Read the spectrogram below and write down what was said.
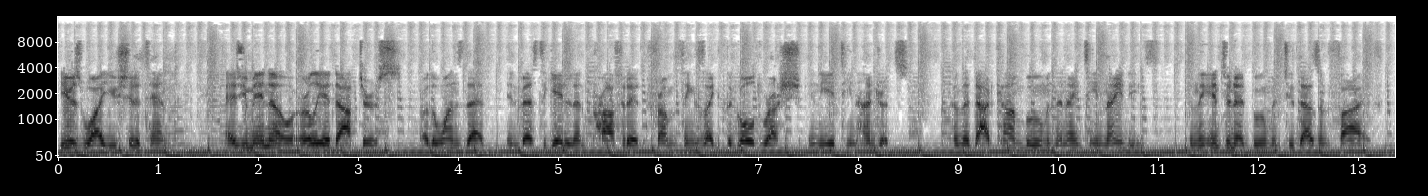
Here's why you should attend. As you may know, early adopters are the ones that investigated and profited from things like the gold rush in the 1800s, from the dot com boom in the 1990s, from the internet boom in 2005,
